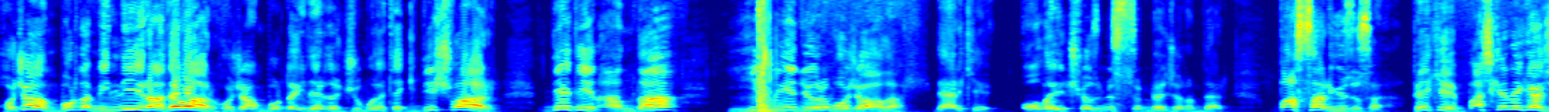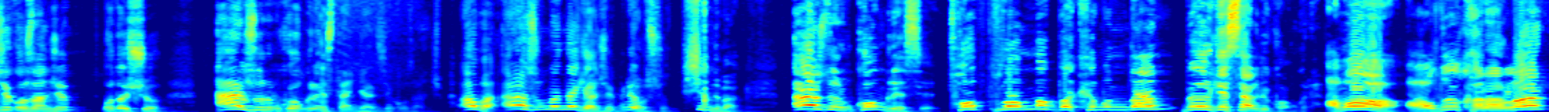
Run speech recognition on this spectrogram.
Hocam burada milli irade var. Hocam burada ileride cumhuriyete gidiş var. Dediğin anda yemin ediyorum hoca ağlar. Der ki olayı çözmüşsün be canım der. Basar yüzü sana. Peki başka ne gelecek Ozancım? O da şu. Erzurum Kongresi'nden gelecek Ozancım. Ama Erzurum'dan ne gelecek biliyor musun? Şimdi bak. Erzurum Kongresi toplanma bakımından bölgesel bir kongre. Ama aldığı kararlar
